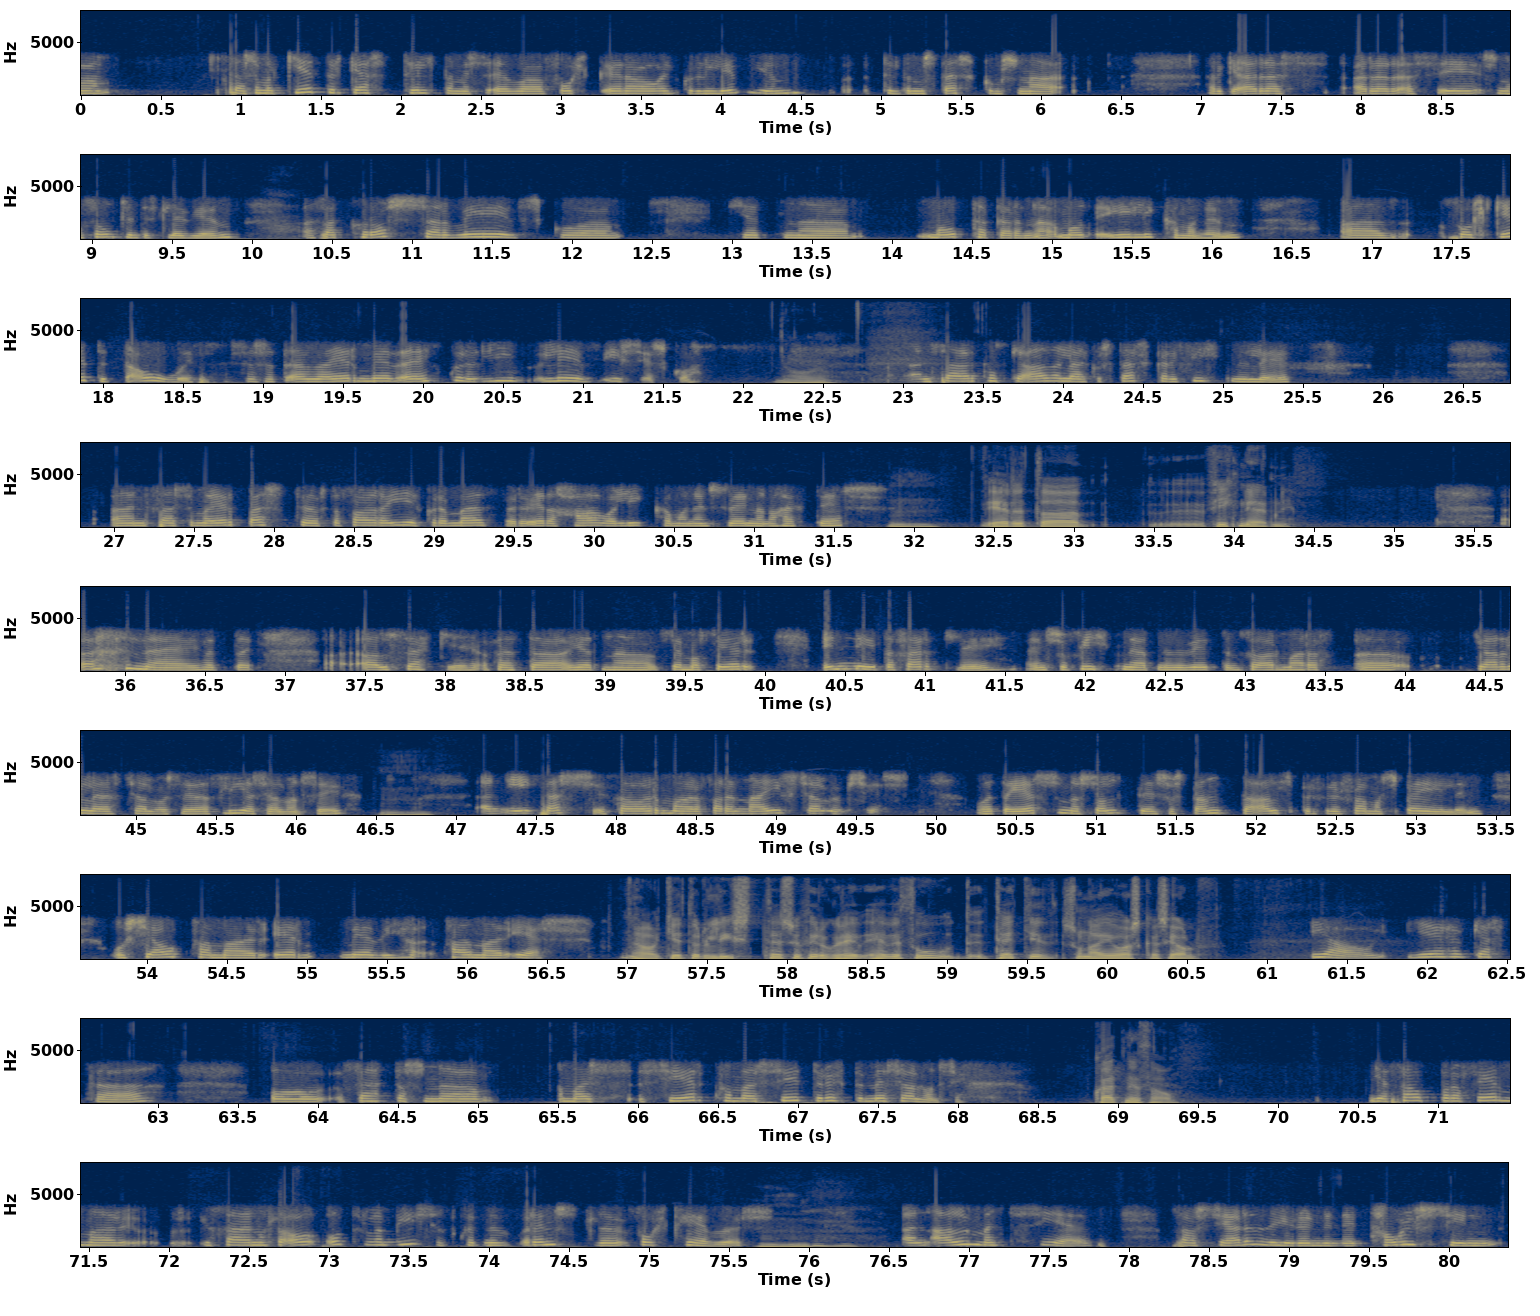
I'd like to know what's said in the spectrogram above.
það sem að getur gert til dæmis ef að fólk er á einhverju livjum, til dæmis sterkum svona, það er ekki RS, RRSi, svona þónglindisleifjum, að það krossar við sko hérna móttakarna mót, í líkamannum að fólk getur dáið sagt, ef það er með einhverju líf, liv í sér sko já, já. En það er kannski aðalega eitthvað sterkar í fíknilið en það sem er best þegar þú ert að fara í einhverja meðferð er að hafa líkamann eins veinan og hægt er mm. Er þetta uh, fíknirefni? Nei, þetta alls ekki. Þetta hérna, sem að fer inn í þetta ferli eins og fíknefni við vitum þá er maður að fjarlægast sjálfa sig eða flýja sjálfan sig mm -hmm. en í þessu þá er maður að fara næf sjálfum sér og þetta er svona svolítið eins og standa allsbyr fyrir fram á speilin og sjá hvað maður er með í hvað maður er. Já, getur þú líst þessu fyrir okkur? Hef, hefur þú tekið svona ayahuasca sjálf? Já, ég hef gert það og þetta svona að maður sér hvað maður situr uppi með sjálfan sig. Hvernig þá? Já þá bara fer maður, það er náttúrulega ótrúlega mísjöld hvernig reynslu fólk hefur mm -hmm. en almennt séð þá sérðu í rauninni tálsín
